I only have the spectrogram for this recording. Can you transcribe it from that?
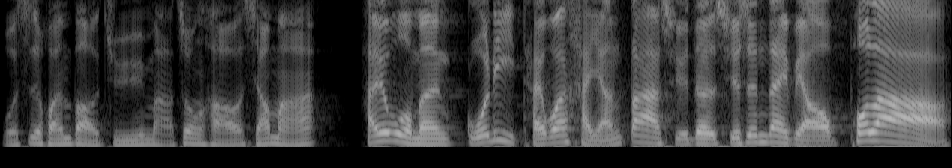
我是环保局马仲豪小马，还有我们国立台湾海洋大学的学生代表 Pola。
